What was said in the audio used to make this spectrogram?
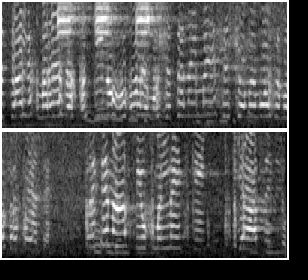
соціальних мережах постійно говоримо, що це найменше, що ми можемо зробити. Прийти на акцію в Хмельницький в п'ятницю.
